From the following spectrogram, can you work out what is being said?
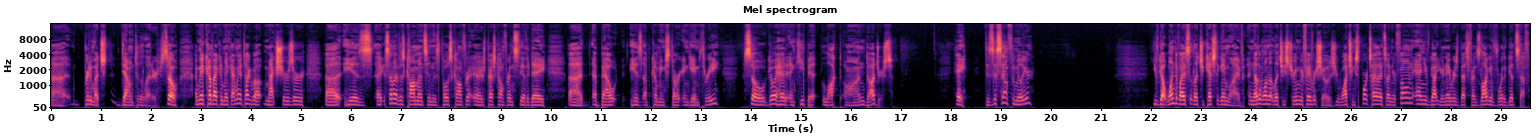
uh, pretty much down to the letter. So I'm going to come back and make. I'm going to talk about Max Scherzer. Uh, his uh, some of his comments in his post conference, uh, his press conference the other day uh, about his upcoming start in Game Three. So go ahead and keep it locked on Dodgers. Hey, does this sound familiar? You've got one device that lets you catch the game live, another one that lets you stream your favorite shows. You're watching sports highlights on your phone, and you've got your neighbor's best friends login for the good stuff.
